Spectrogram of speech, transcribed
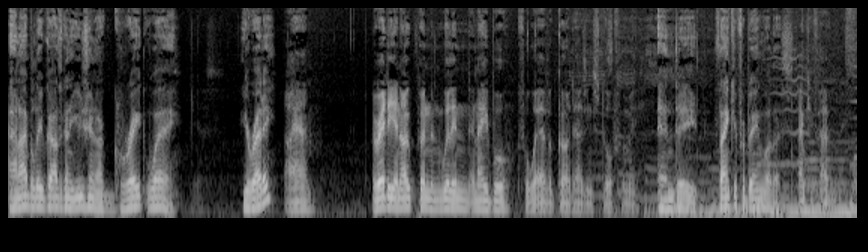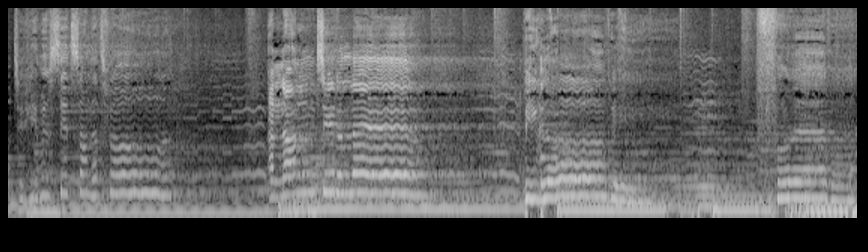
And I believe God's going to use you in a great way. Yes. You ready? I am ready and open and willing and able for whatever God has in store for me. Indeed. Thank you for being with us. Thank you for having me. To him who sits on the throne and unto the Lamb be glory forever.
